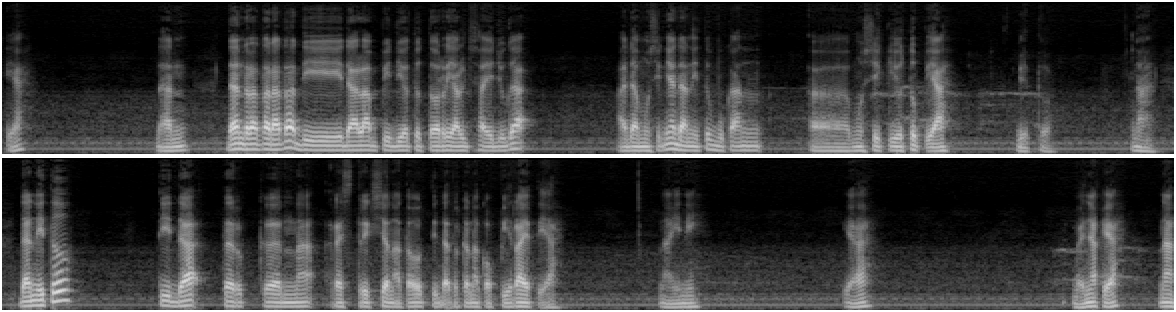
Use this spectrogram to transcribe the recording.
ya. Dan dan rata-rata di dalam video tutorial saya juga ada musiknya dan itu bukan uh, musik YouTube ya, gitu. Nah, dan itu tidak terkena restriction atau tidak terkena copyright ya. Nah ini, ya, banyak ya. Nah,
